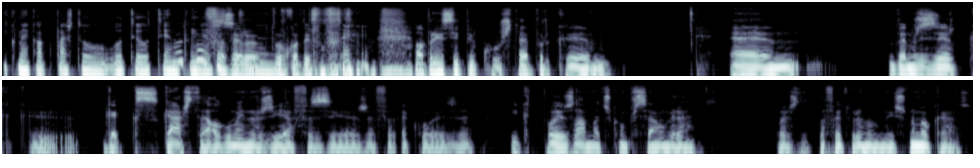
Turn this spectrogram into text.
E como é que ocupaste o, o teu tempo? Neste... a fazer, estou continuar. Ao princípio custa, porque um, vamos dizer que, que, que, se gasta alguma energia a fazer a, a, coisa e que depois há uma descompressão grande depois da feitura do ministro, no meu caso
